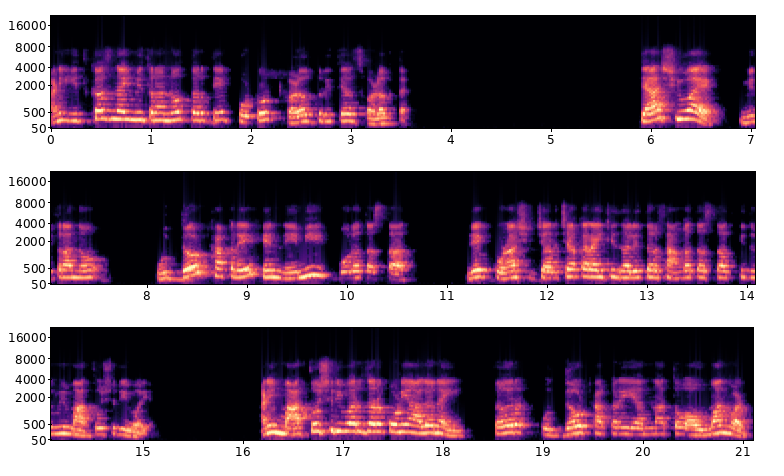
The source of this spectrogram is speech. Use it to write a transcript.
आणि इतकंच नाही मित्रांनो तर ते फोटो ठळकरित्या झळकतायत. त्याशिवाय मित्रांनो उद्धव ठाकरे हे नेहमी बोलत असतात. जे कोणाशी चर्चा करायची झाली तर सांगत असतात की तुम्ही मातोश्रीवर या आणि मातोश्रीवर जर कोणी आलं नाही तर उद्धव ठाकरे यांना तो अवमान वाटतो.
